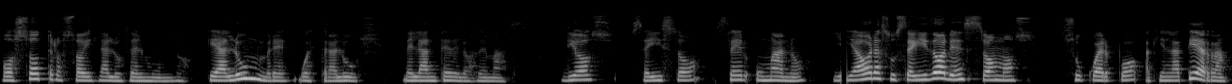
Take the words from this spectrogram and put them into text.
vosotros sois la luz del mundo, que alumbre vuestra luz delante de los demás. Dios se hizo ser humano y ahora sus seguidores somos su cuerpo aquí en la tierra.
